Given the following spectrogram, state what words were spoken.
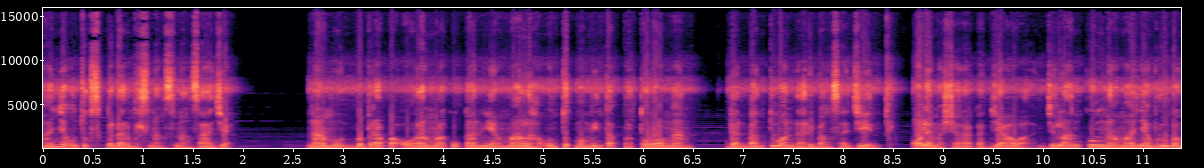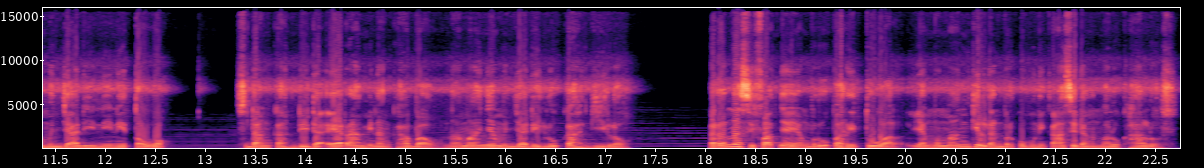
hanya untuk sekedar bersenang-senang saja. Namun beberapa orang melakukannya malah untuk meminta pertolongan dan bantuan dari bangsa jin. Oleh masyarakat Jawa, jelangkung namanya berubah menjadi Nini Towok. Sedangkan di daerah Minangkabau namanya menjadi Lukah Gilo. Karena sifatnya yang berupa ritual yang memanggil dan berkomunikasi dengan makhluk halus,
